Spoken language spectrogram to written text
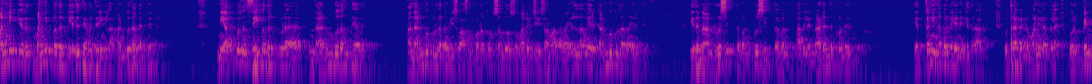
மன்னிக்கிறது மன்னிப்பதற்கு எது தேவை தெரியுங்களா? அன்பு தாங்க தேவை. நீ அற்புதம் செய்வதற்கு கூட இந்த அன்பு தான் தேவை. அந்த அன்புக்குள்ள தான் விசுவாசம் பிறக்கும் சந்தோஷம் மகிழ்ச்சி சமாதானம் எல்லாமே இருக்கு. அன்புக்குள்ள தான் இருக்கு. இதை நான் ருசித்தவன் புசித்தவன் அதில் நடந்து கொண்டு இருக்கிறேன். எத்தனை நபர்கள் எனக்கு எதிராக? உத்தராகண்ட் மாநிலத்தில் ஒரு பெண்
